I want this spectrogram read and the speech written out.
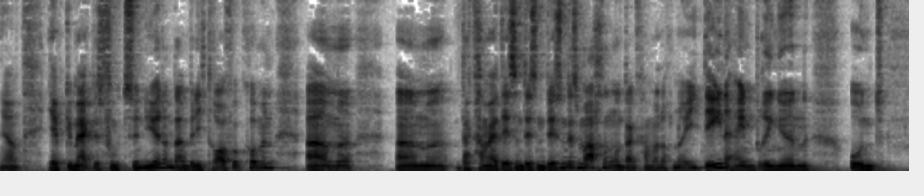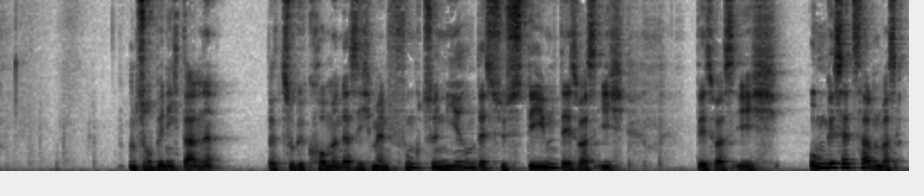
Ja? Ich habe gemerkt, es funktioniert und dann bin ich draufgekommen, ähm, ähm, da kann man ja das und das und das und das machen und dann kann man noch neue Ideen einbringen und, und so bin ich dann dazu gekommen, dass ich mein funktionierendes System, das was ich, das, was ich umgesetzt habe und was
